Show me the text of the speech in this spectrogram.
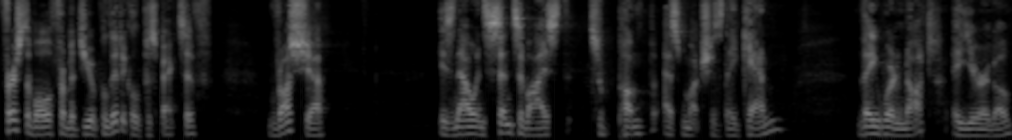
First of all, from a geopolitical perspective, Russia is now incentivized to pump as much as they can. They were not a year ago.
